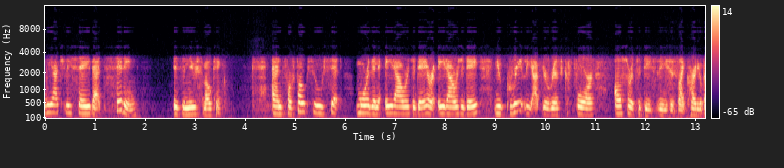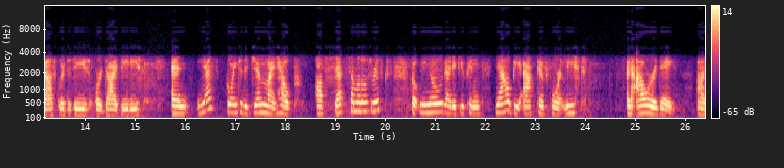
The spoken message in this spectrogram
We actually say that sitting is the new smoking. And for folks who sit more than eight hours a day or eight hours a day, you greatly up your risk for all sorts of diseases like cardiovascular disease or diabetes. And yes, going to the gym might help offset some of those risks, but we know that if you can now be active for at least an hour a day, uh,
